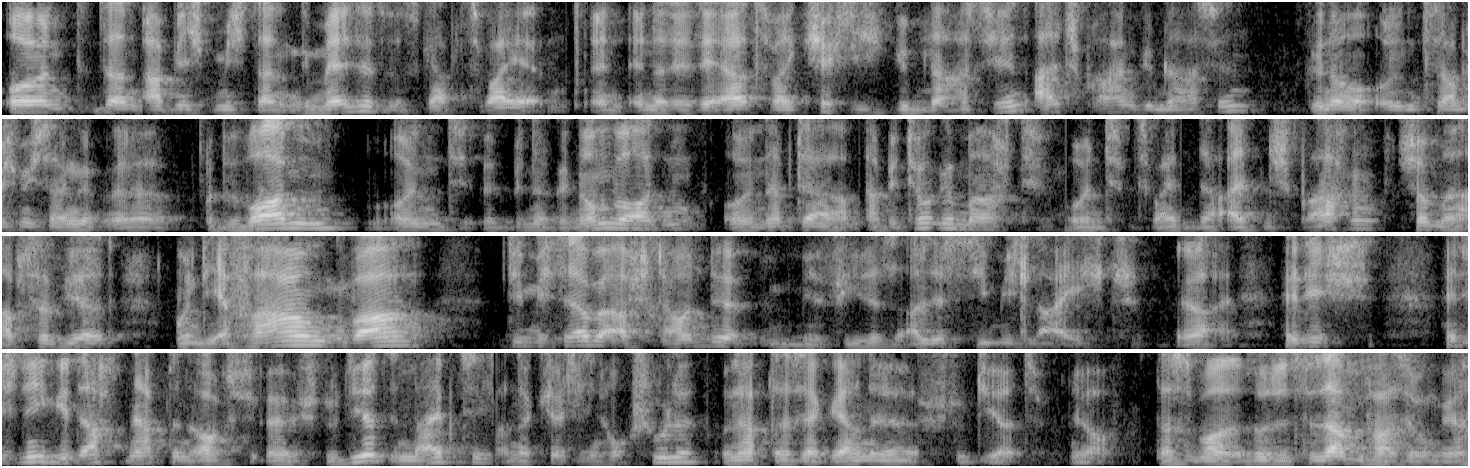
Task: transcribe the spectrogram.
Und dann habe ich mich dann gemeldet. Es gab zwei in, in der DDR zwei kirchliche Gymnasien, Altsprachengymnasien. Genau, und da habe ich mich dann äh, beworben und bin da genommen worden und habe da Abitur gemacht und zwei der alten Sprachen schon mal absolviert. Und die Erfahrung war, die mich selber erstaunte, mir fiel das alles ziemlich leicht. Ja, hätte ich Hätte ich nie gedacht und habe dann auch äh, studiert in Leipzig an der Kirchlichen Hochschule und habe das ja gerne studiert. Ja, das war so eine Zusammenfassung. Ja.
